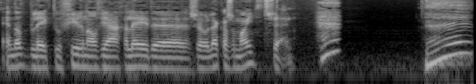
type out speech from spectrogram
En dat bleek toen 4,5 jaar geleden zo lekker als een mandje te zijn. Hè? Hè?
